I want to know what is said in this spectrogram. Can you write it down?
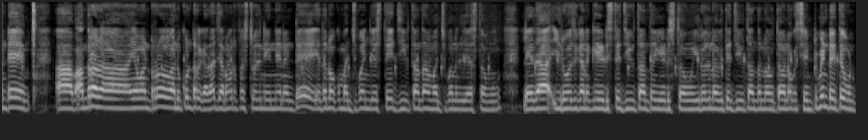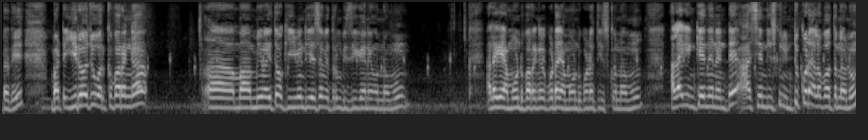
అంటే అందరూ ఏమంటారు అనుకుంటారు కదా జనవరి ఫస్ట్ రోజున ఏంది అని అంటే ఏదైనా ఒక మంచి పని చేస్తే జీవితాంతం మంచి పనులు చేస్తాము. లేదా ఈ రోజు కనుక ఏడిస్తే జీవితాంతం ఏడుస్తాము ఈ రోజు నవ్వితే జీవితాంతం నవ్వుతాం అని ఒక సెంటిమెంట్ అయితే ఉంటుంది. బట్ ఈరోజు వర్క్ పరంగా మా మేమైతే ఒక ఈవెంట్ చేసాం ఇద్దరం బిజీగానే ఉన్నాము. అలాగే అమౌంట్ పరంగా కూడా అమౌంట్ కూడా తీసుకున్నాము. అలాగే ఇంకేంటంటే ఆసియన్ తీసుకుని ఇంటికి కూడా వెళ్ళబోతున్నాను.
